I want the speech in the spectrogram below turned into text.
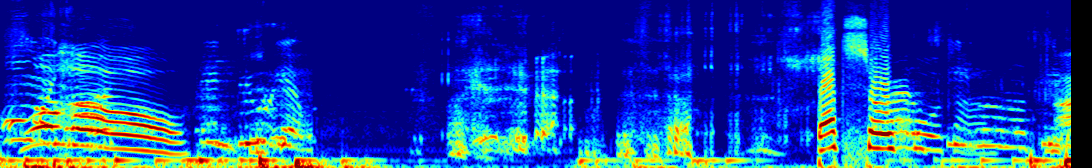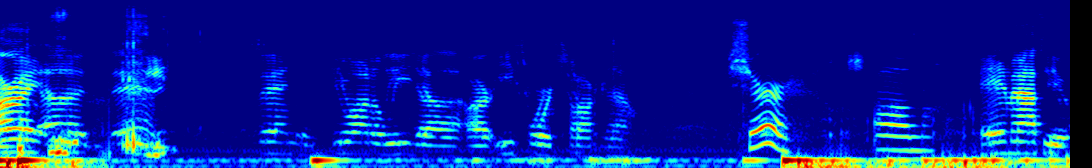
Oh my god. Whoa. Didn't do it yet. That's so All right, cool, let's keep moving. All right, uh, Zen. Zen, do you want to lead uh, our esports talk now? Sure. Um, And Matthew.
